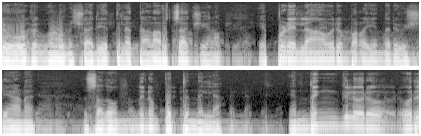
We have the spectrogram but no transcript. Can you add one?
രോഗങ്ങളും ശരീരത്തിലെ തളർച്ച ക്ഷീണം എപ്പോഴെല്ലാവരും പറയുന്നൊരു വിഷയമാണ് പക്ഷെ അതൊന്നിനും പറ്റുന്നില്ല. എന്തെങ്കിലും ഒരു ഒരു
